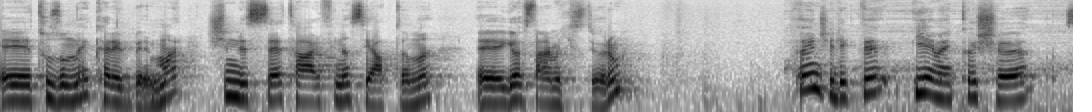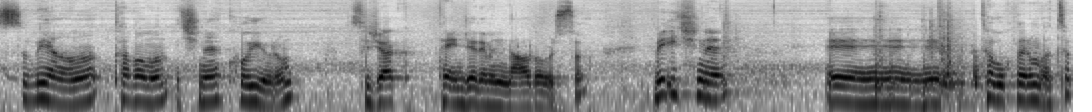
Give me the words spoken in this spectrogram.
E, tuzum ve karabiberim var. Şimdi size tarifi nasıl yaptığımı e, göstermek istiyorum. Öncelikle bir yemek kaşığı sıvı yağını tavamın içine koyuyorum. Sıcak tenceremin daha doğrusu. Ve içine eee, tavuklarımı atıp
